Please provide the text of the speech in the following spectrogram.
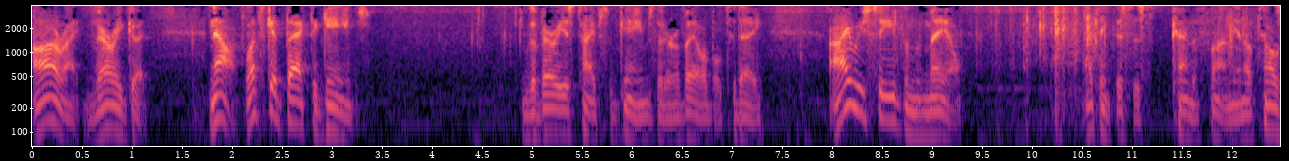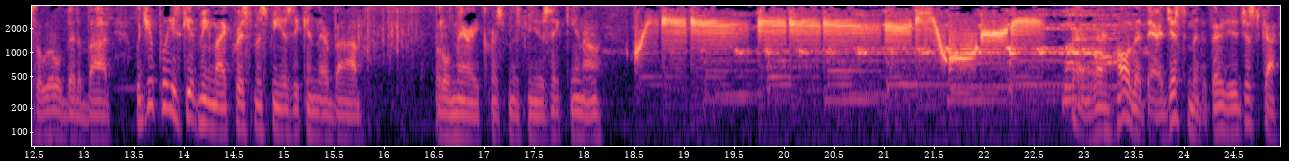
All right. Very good. Now, let's get back to games. The various types of games that are available today. I received them in the mail. I think this is kind of fun. You know, tells a little bit about. Would you please give me my Christmas music in there, Bob? Little Merry Christmas music, you know. Hold it there, just a minute. There, just got.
